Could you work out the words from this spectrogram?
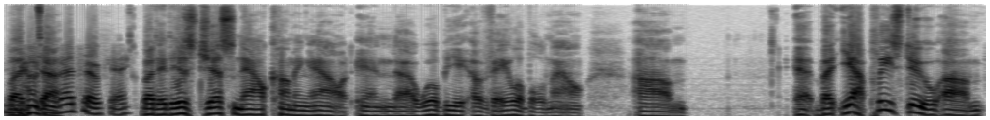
But no, no, uh, that's okay. But it is just now coming out and uh, will be available now. Um, uh, but yeah, please do um,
